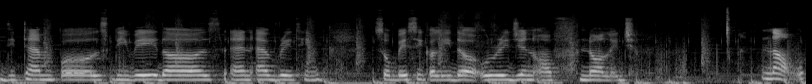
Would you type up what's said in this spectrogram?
the temples the vedas and everything. So basically the origin of knowledge. Now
